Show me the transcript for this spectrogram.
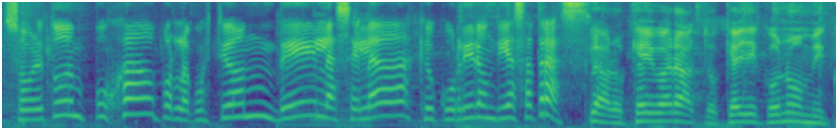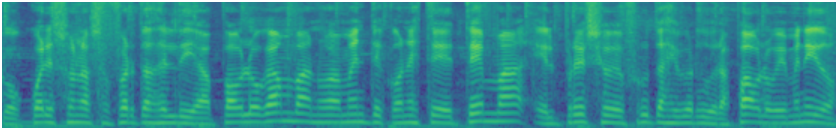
sobre todo empujado por la cuestión de las heladas que ocurrieron días atrás. Claro, que hay barato, que hay económico, cuáles son las ofertas del día. Pablo Gamba nuevamente con este tema, el precio de frutas y verduras. Pablo, bienvenido.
